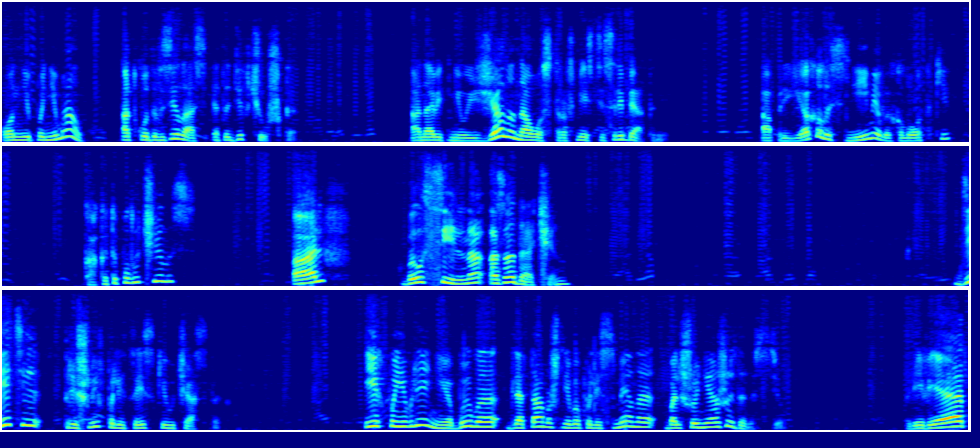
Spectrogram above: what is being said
Он не понимал, откуда взялась эта девчушка. Она ведь не уезжала на остров вместе с ребятами, а приехала с ними в их лодке. Как это получилось? Альф был сильно озадачен. Дети пришли в полицейский участок. Их появление было для тамошнего полисмена большой неожиданностью. «Привет!»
